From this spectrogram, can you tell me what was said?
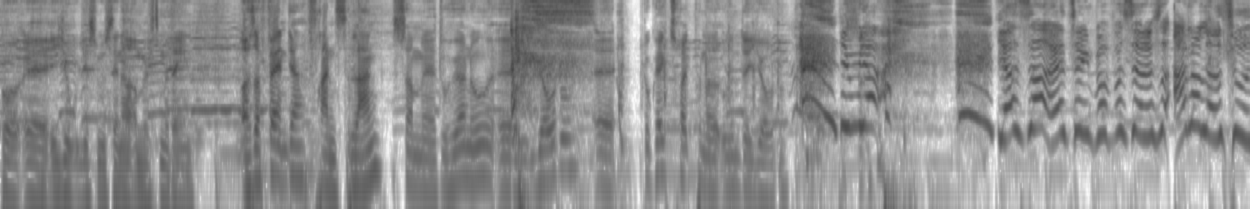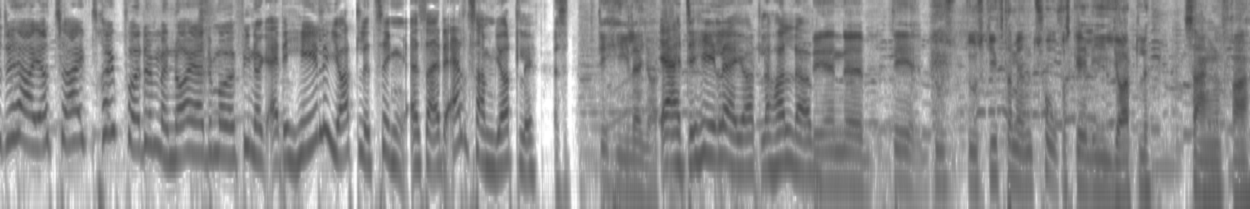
på øh, i juli, som vi sender om eftermiddagen. Og så fandt jeg Frans Lang, som øh, du hører nu, øh, Jodel. Øh, du kan ikke trykke på noget uden det Jodel. Jamen, jeg, jeg sad og jeg tænkte, hvorfor ser det så anderledes ud, det her? Jeg tør ikke trykke på det, men ja, det må være fint nok. Er det hele jotle-ting? Altså, er det alt sammen jotle? Altså, det hele er Jodel. Ja, det hele er jotle. Hold da op. Det er en, øh, det, du, du skifter mellem to forskellige Jodle-sange fra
